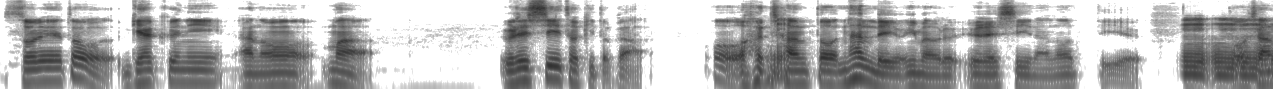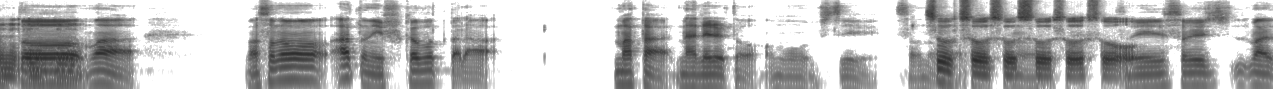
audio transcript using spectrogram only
それと逆に、あの、まあ、嬉しい時とかをちゃんと、なんで今うれ嬉しいなのっていう、ちゃんと、まあ、まあ、その後に深掘ったら、また慣れると思うし、そのそうそうそうそうそうそそう。れ、それ、まあ、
